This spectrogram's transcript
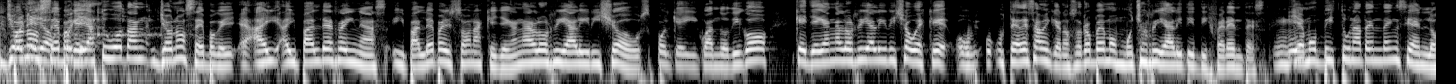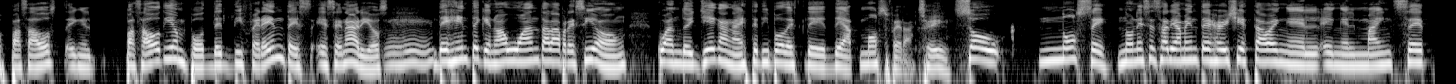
Yo Porque no yo- sé, porque, porque- ella estuvo tan. Yo no sé, porque hay, hay par de reinas y par de personas que llegan a los reality shows. Porque, y cuando digo que llegan a los reality shows, es que ustedes saben que nosotros vemos muchos realities diferentes. Y hemos visto una tendencia en los pasados, en el pasado tiempo, de diferentes escenarios, de gente que no aguanta la presión cuando llegan a este tipo de, de- de atmósfera. Sí. So, no sé, no necesariamente Hershey estaba en el, en el mindset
